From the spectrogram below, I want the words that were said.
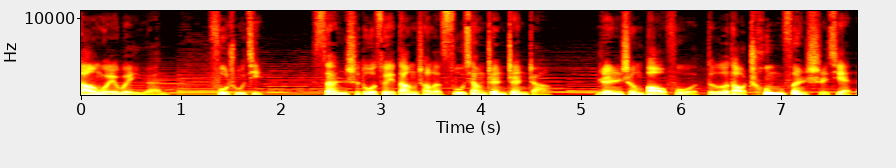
党委委员、副书记，三十多岁当上了苏巷镇镇长，人生抱负得到充分实现，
